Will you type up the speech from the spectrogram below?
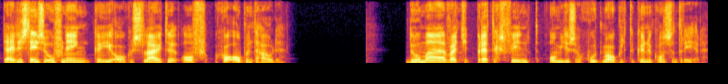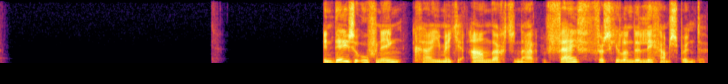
Tijdens deze oefening kun je je ogen sluiten of geopend houden. Doe maar wat je het prettigst vindt om je zo goed mogelijk te kunnen concentreren. In deze oefening ga je met je aandacht naar vijf verschillende lichaamspunten.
